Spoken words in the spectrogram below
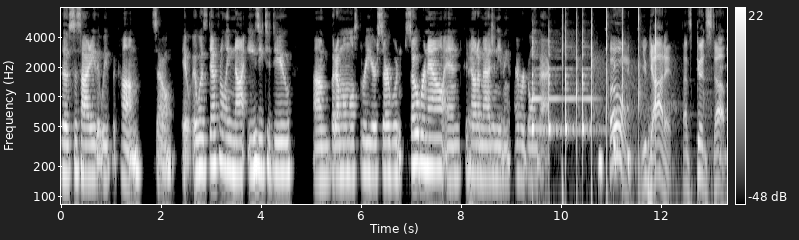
the society that we've become. So it, it was definitely not easy to do. Um, but I'm almost three years sober, sober now and could not imagine even ever going back. Boom. You got it. That's good stuff.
